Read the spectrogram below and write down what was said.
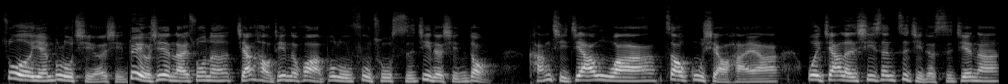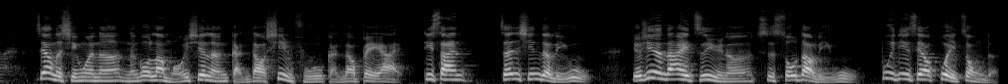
做而言不如起而行。对有些人来说呢，讲好听的话不如付出实际的行动，扛起家务啊，照顾小孩啊，为家人牺牲自己的时间啊，这样的行为呢，能够让某一些人感到幸福，感到被爱。第三，真心的礼物。有些人的爱之语呢，是收到礼物。不一定是要贵重的，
